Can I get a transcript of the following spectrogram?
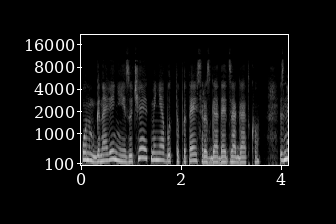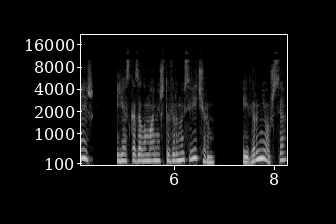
Он мгновение изучает меня, будто пытаясь разгадать загадку. «Знаешь, я сказала маме, что вернусь вечером». «И вернешься».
